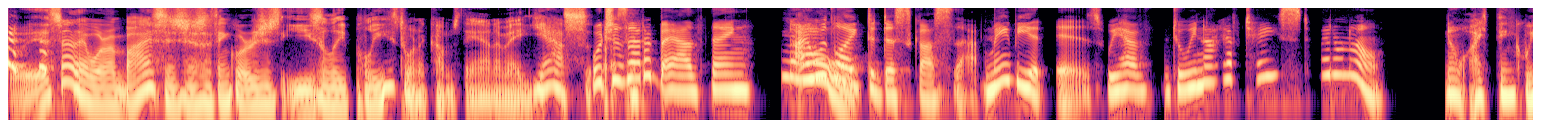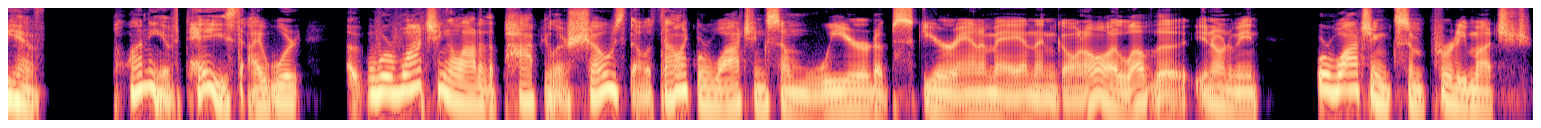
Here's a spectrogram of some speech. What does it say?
It's not that we're unbiased. It's just I think we're just easily pleased when it comes to anime. Yes, Which is that a bad thing? No, I would like to discuss that. Maybe it is. We have do we not have taste? I don't know. No, I think we have plenty of taste. I would. We're watching a lot of the popular shows, though. It's not like we're watching some weird, obscure anime and then going, "Oh, I love the," you know what I mean? We're watching some pretty much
